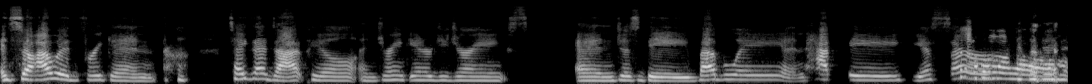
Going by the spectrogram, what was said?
And so I would freaking take that diet pill and drink energy drinks and just be bubbly and happy. Yes, sir. Oh.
